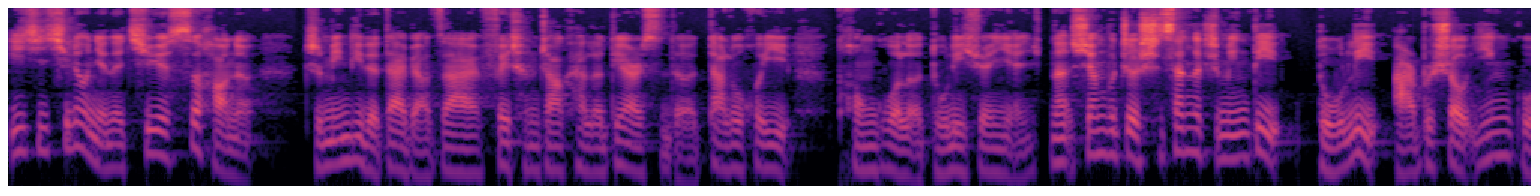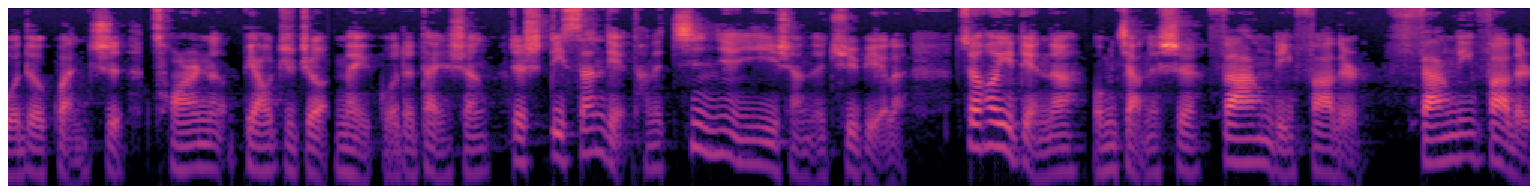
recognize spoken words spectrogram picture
一七七六年的七月四号呢？殖民地的代表在费城召开了第二次的大陆会议，通过了独立宣言。那宣布这十三个殖民地独立而不受英国的管制，从而呢标志着美国的诞生。这是第三点，它的纪念意义上的区别了。最后一点呢，我们讲的是 Founding Father，Founding Father。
